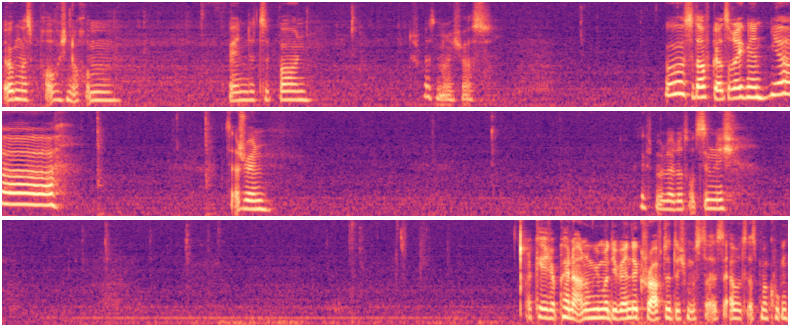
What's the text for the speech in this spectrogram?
Irgendwas brauche ich noch, um Wände zu bauen. Ich weiß noch nicht was. Oh, es hat aufgehört zu regnen. Ja! Sehr schön. Hilft mir leider trotzdem nicht. Okay, ich habe keine Ahnung, wie man die Wände craftet. Ich muss da jetzt erstmal gucken.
